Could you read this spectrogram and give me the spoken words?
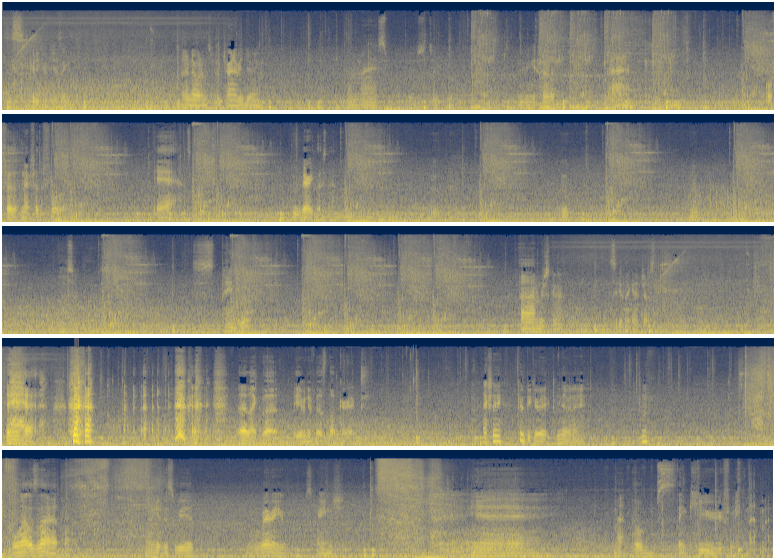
This is pretty confusing. Know what I'm supposed trying to be doing. Am I supposed to be moving it further back? Or further, no, further forward. Yeah. Ooh, very close now. Ooh. Ooh. Nope. Oh, so close. This is painful. I'm just gonna see if I can adjust. Yeah. I like that, even if that's not correct. Actually, could be correct. You never know. Hmm. Well, that was that. Now I get this weird, very strange. Yeah. Matt Hobbs, thank you for making that map.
